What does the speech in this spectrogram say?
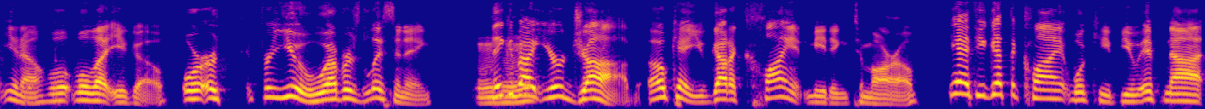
you know, we'll we'll let you go. Or, or for you, whoever's listening, mm-hmm. think about your job. Okay, you've got a client meeting tomorrow. Yeah, if you get the client, we'll keep you. If not,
